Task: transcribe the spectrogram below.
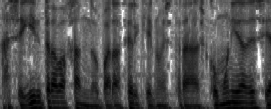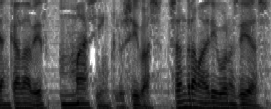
a seguir trabajando para hacer que nuestras comunidades sean cada vez más inclusivas. Sandra Madrid, buenos días.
